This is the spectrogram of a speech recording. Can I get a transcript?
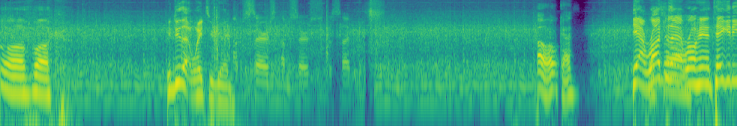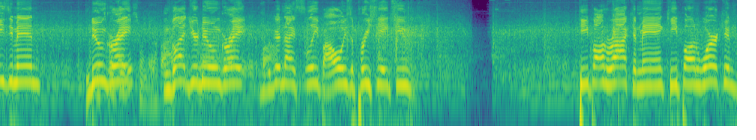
Oh, fuck. You do that way too good. Upstairs, upstairs, this side. Oh, okay. Yeah, roger Let's, that, uh, Rohan. Take it easy, man. I'm doing Let's go through great. I'm glad you're doing great. Have a good night's sleep. I always appreciate you. Keep on rocking, man. Keep on working.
